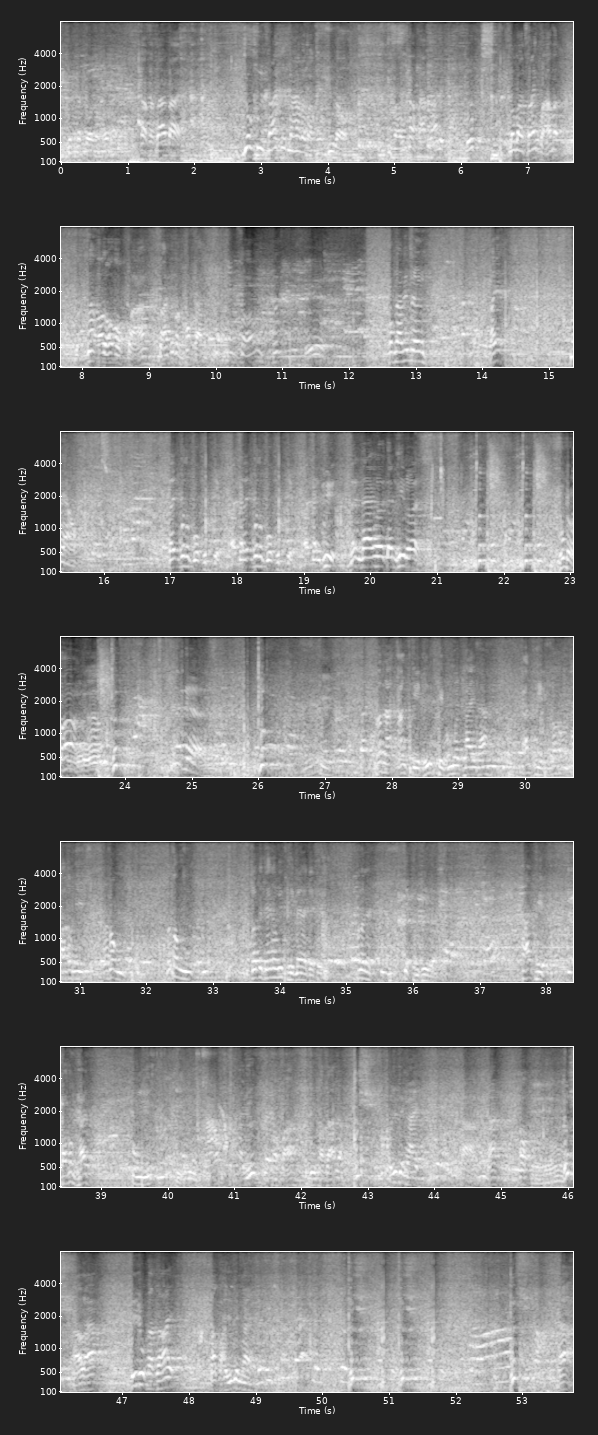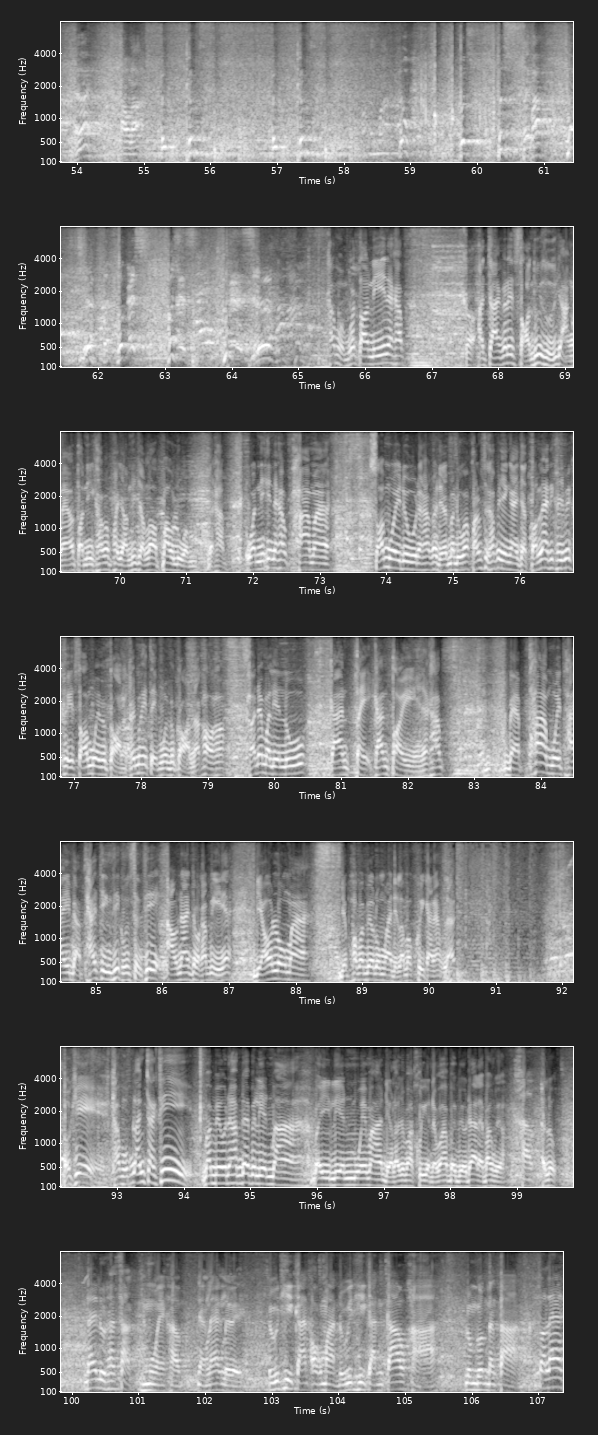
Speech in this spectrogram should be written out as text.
เป็นขั้นตอนของเราข้าวขาซ้ายไปยกมือซ้ายขึ้นมาระหว่างของผู้เราเราข้าวขาซ้ายเลยปึ๊บระหว่างซ้ายขวามันถ้าเอาเราออกขวาซ้ายก็ต้องพอกันสองปึ๊บก้มหน้านิดนึงเตะไม่เอาเตะไม่ต้องกลัวคุณเจ็บเตะไม่ต้องกลัวคุณเจ็บเต็มที่แรงๆเลยเต็มที่เลย ลักษณะการถีบที่ถีบของมวยไทยนะ การถีบเราต้องเราต้องมีเราต้องเราต้องเราจะใช้ตรงนี้ถีบไม่ได้เด็ดขาดเพราะเราจะเจ็บทันทีเลยการถีบเราต้องใช้ตรงนี้เท้าอายุขาขวาดูขาซ้ายแล้วอันนี้เป็นไงอ่านะเอาเอาละที่ดูขาซ้ายขาขวาอายุเป็นไงอ่าเห็นไหมเอาละทึบทึบ ግብፅ ผมก็ตอนนี้นะครับก็อาจารย์ก็ได้สอนทุกสิ่งทุกอย่างแล้ว ตอนนี้เขาก็พยายามที่จะล่อเป้ารวมนะครับ วันนี้นะครับพามาซ้อมมวยดูนะครับเดี๋ยวมาดูว่าความรู้สึกเขาเป็นยังไงจากตอนแรกที่เขายังไม่เคยซ้อมมวยมาก่อนเขาไม่เคยเตะมวยมาก่อนแล้วเขาเขาเขาได้มาเรียนรู้การเตะการต่อยนะครับ แบบท่ามวยไทยแบบแท้จริงที่ขุนศึกที่อ่าวนางจังหวัดกระบี่เนี่ยเดี๋ยวลงมาเดี๋ยวพอบาเบลลงมาเดี๋ยวเรามาคุยกันนะครับแล้ว โอเคครับผมหลังจากที่บาเบลนะครับได้ไปเรียนมาไปเรียนมวยมา เดี๋ยวเราจะมาคุยกันนะว่าบาเบลได้อะไรบ้างเบลครับอะลูกได้รู้ทักษะมวยครับ อย่างแรกเลยดูวิธีการออกหมัดดูวิธีการก้าวขารวมๆต่างๆ ตอนแรก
